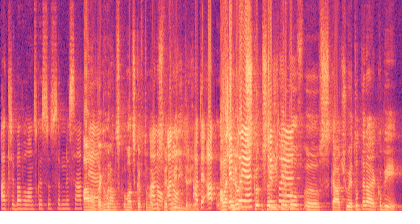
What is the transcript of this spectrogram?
a třeba v Holandsku je to 75. Ano, tak Holandsko, Holandsko je v tom jako ano, jako světový ano. lídr, že? A, te, a Ale čem jenom to je, čem to je? do toho uh, skáču, je to teda jakoby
